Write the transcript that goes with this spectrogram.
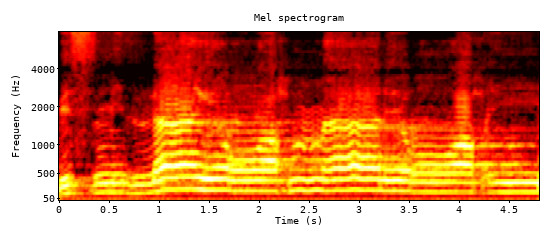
بِسْمِ اللَّهِ الرَّحْمَٰنِ الرَّحِيمِ.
